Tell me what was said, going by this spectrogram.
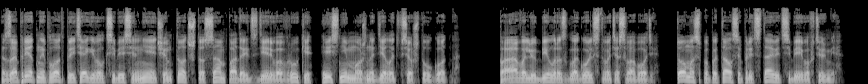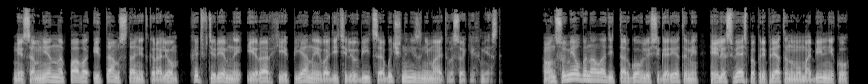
Запретный плод притягивал к себе сильнее, чем тот, что сам падает с дерева в руки, и с ним можно делать все, что угодно. Пава любил разглагольствовать о свободе. Томас попытался представить себе его в тюрьме. Несомненно, Пава и там станет королем, хоть в тюремной иерархии пьяные водители-убийцы обычно не занимают высоких мест. Он сумел бы наладить торговлю сигаретами или связь по припрятанному мобильнику,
